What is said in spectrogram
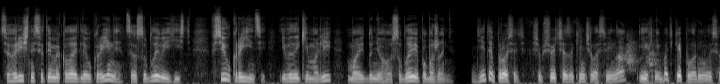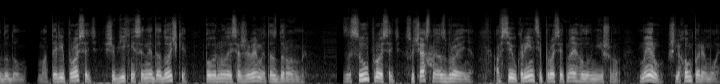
Цьогорічний Святий Миколай для України це особливий гість. Всі українці, і великі малі, мають до нього особливі побажання. Діти просять, щоб швидше закінчилась війна і їхні батьки повернулися додому. Матері просять, щоб їхні сини та дочки повернулися живими та здоровими. ЗСУ просять сучасне озброєння, а всі українці просять найголовнішого миру шляхом перемоги.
